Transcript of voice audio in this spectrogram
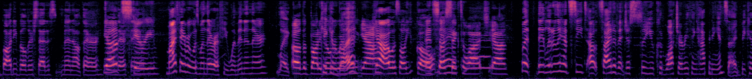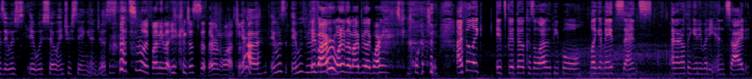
bodybuilder status men out there Yeah, doing that's their thing. scary. My favorite was when there were a few women in there, like Oh, the bodybuilder butt. women. Yeah. yeah, I was all you go. It's so Like, sick to watch. what? Yeah. But they literally had seats outside of it just so you could watch everything happening inside because it was it was so interesting and just That's really funny that you can just sit there and watch it. yeah, it was it was really. If I were one of them, I'd be like, why are these people watching? I feel like it's good though because a lot of the people like it made sense, and I don't think anybody inside,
